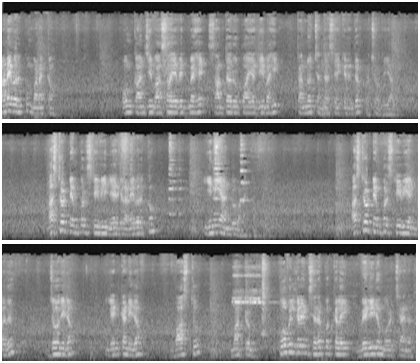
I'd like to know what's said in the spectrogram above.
அனைவருக்கும் வணக்கம். ஓம் காஞ்சி வாசாய வித்மகே சாந்தரூபாய தீமகி தன்னோ சந்திரசேகரேந்தர் பிரச்சோதயா அஸ்ட்ரோ டெம்பிள் டிவி நேர்கள் அனைவருக்கும் இனிய அன்பு வணக்கம். அஸ்ட்ரோ டெம்பிள் டிவி என்பது ஜோதிடம் எண்கணிதம் வாஸ்து மற்றும் கோவில்களின் சிறப்புகளை வெளியிடும் ஒரு சேனல்.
